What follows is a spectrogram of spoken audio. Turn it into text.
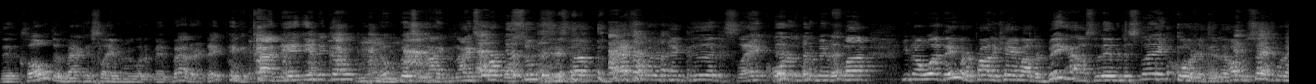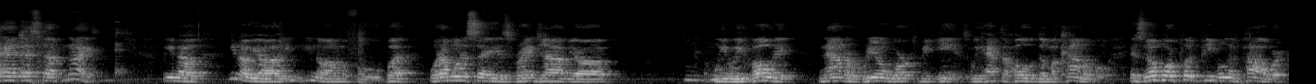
the clothing back in slavery would have been better. They pick a cotton head indigo, mm-hmm. them bitches like nice purple suits and stuff. The would have been good. The slave quarters would have been fly you know what? They would have probably came out the big house to live in the slave quarters, and the homosexuals would have had that stuff nice. You know, you know, y'all. You, you know, I'm a fool, but what I want to say is, great job, y'all. We we voted. Now the real work begins. We have to hold them accountable. There's no more putting people in power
